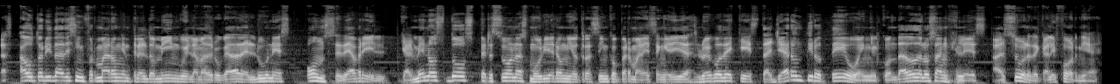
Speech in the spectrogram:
Las autoridades informaron entre el domingo y la madrugada del lunes 11 de abril que al menos dos personas murieron y otras cinco permanecen heridas luego de que estallara un tiroteo en el condado de Los Ángeles, al sur de California.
